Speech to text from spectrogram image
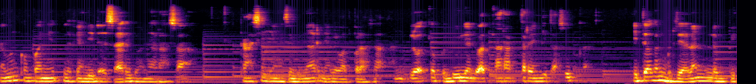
Namun companionate love yang didasari bahwa rasa kasih yang sebenarnya lewat perasaan lewat kepedulian lewat karakter yang kita suka itu akan berjalan lebih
